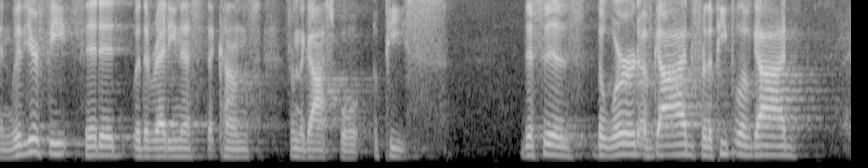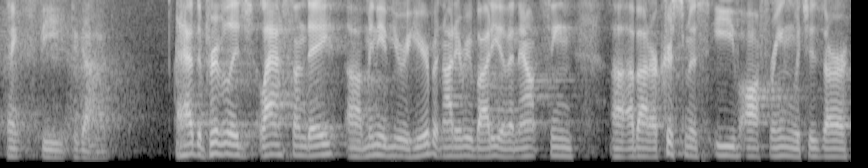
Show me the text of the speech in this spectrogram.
and with your feet fitted with the readiness that comes from the gospel of peace. This is the word of God for the people of God. Thanks be to God. I had the privilege last Sunday, uh, many of you are here, but not everybody, of announcing uh, about our Christmas Eve offering, which is our,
